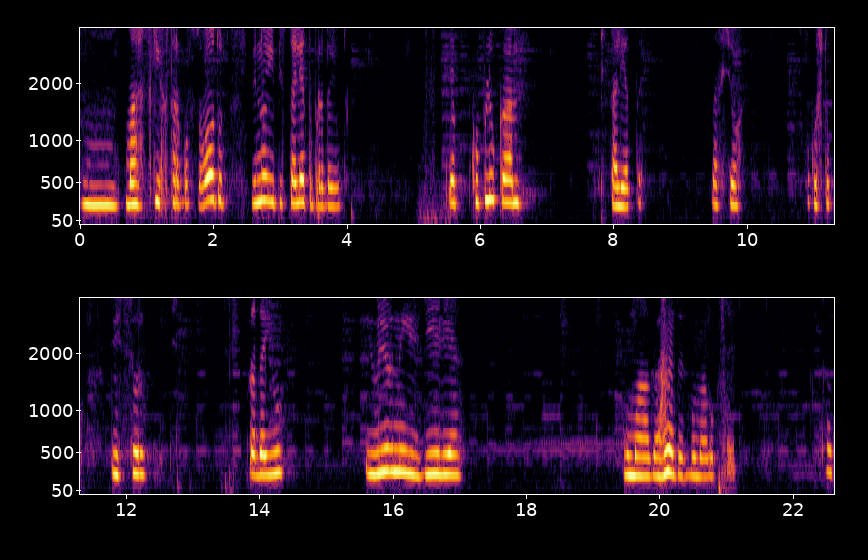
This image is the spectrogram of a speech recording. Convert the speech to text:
морских торговцев. Вот тут вино и пистолеты продают. Я куплю-ка пистолеты на все. Сколько штук? 240. Продаю. Ювелирные изделия. Бумага. Тут бумагу поставить. Так.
